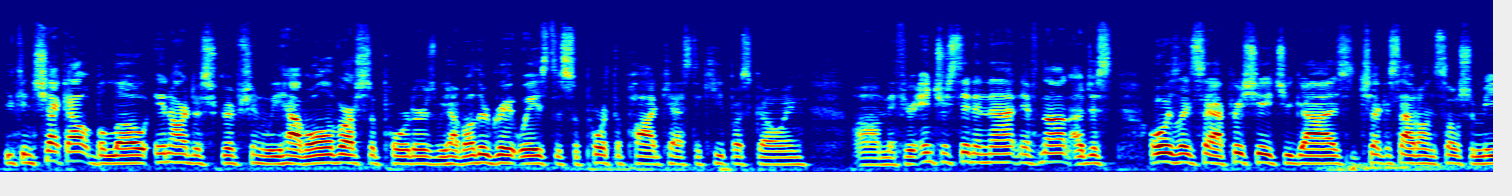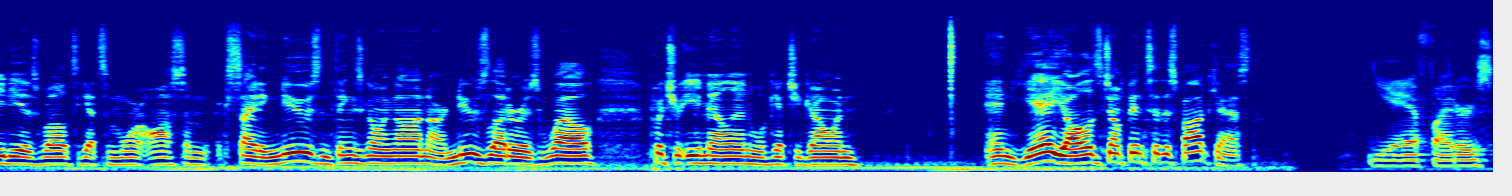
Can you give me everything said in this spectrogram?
you can check out below in our description. We have all of our supporters. We have other great ways to support the podcast to keep us going. Um, if you're interested in that, and if not, I just always like to say I appreciate you guys. Check us out on social media as well to get some more awesome, exciting news and things going on. Our newsletter as well. Put your email in, we'll get you going. And yeah, y'all, let's jump into this podcast. Yeah, fighters,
